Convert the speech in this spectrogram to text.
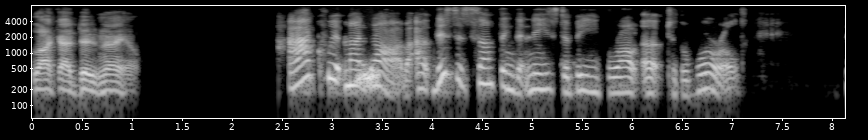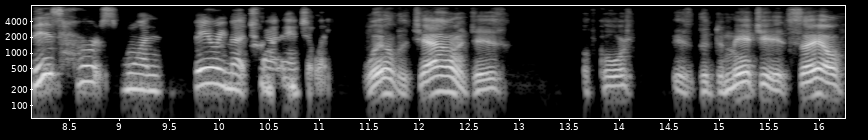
like I do now. I quit my job. I, this is something that needs to be brought up to the world. This hurts one very much financially. Well, the challenge is, of course, is the dementia itself,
